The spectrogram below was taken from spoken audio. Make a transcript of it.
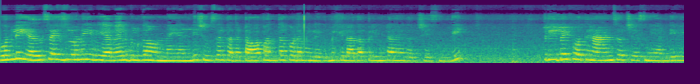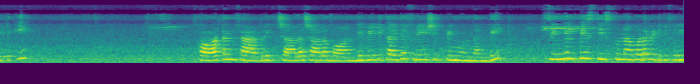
Only L సైజ్లోనే ఇవి అవైలబుల్గా ఉన్నాయండి. చూసారు కదా టాప్ అంతా కూడా మీకు మీకు ఇలాగా ప్రింట్ అనేది వచ్చేసింది. త్రీ బై ఫోర్త్ హ్యాండ్స్ వచ్చేసినాయి అండి వీటికి. కాటన్ ఫ్యాబ్రిక్ చాలా చాలా బాగుంది. వీటికైతే ఫ్రీ షిప్పింగ్ ఉందండి. సింగిల్ పీస్ తీసుకున్నా కూడా వీటికి ఫ్రీ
